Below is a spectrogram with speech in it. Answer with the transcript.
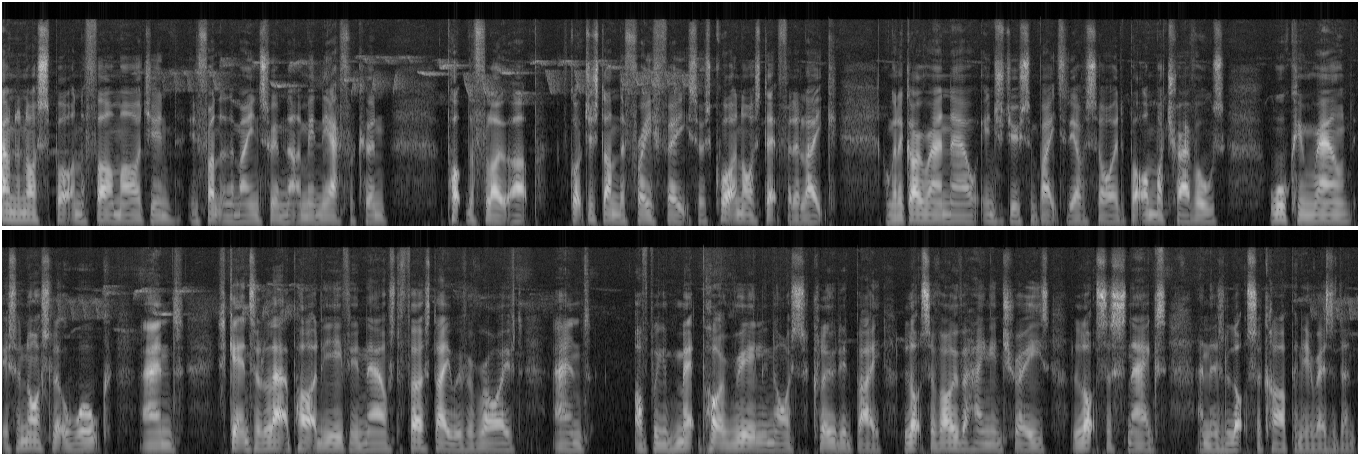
Found a nice spot on the far margin in front of the main swim that I'm in, the African. Popped the float up, I've got just under three feet, so it's quite a nice depth for the lake. I'm gonna go around now, introduce some bait to the other side, but on my travels, walking round, it's a nice little walk and it's getting to the latter part of the evening now. It's the first day we've arrived and I've been met by a really nice secluded bay. Lots of overhanging trees, lots of snags, and there's lots of carp in here resident.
